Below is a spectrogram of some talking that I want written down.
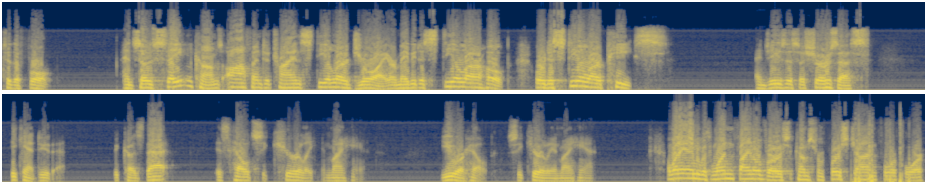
to the full. And so Satan comes often to try and steal our joy, or maybe to steal our hope, or to steal our peace. And Jesus assures us he can't do that, because that is held securely in my hand. You are held securely in my hand. I want to end with one final verse. It comes from 1 John 4 4,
